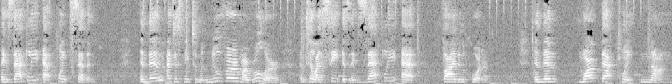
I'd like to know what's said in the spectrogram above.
exactly at point 7. And then I just need to maneuver my ruler until I see it's exactly at five and a quarter. And then mark that point nine.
